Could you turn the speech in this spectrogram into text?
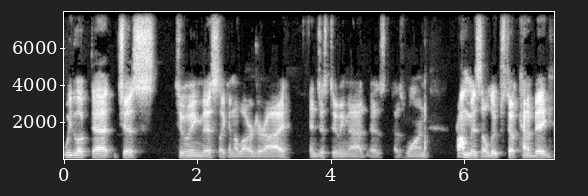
we looked at just doing this like in a larger eye and just doing that as as one. Problem is the loop's still kind of big.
